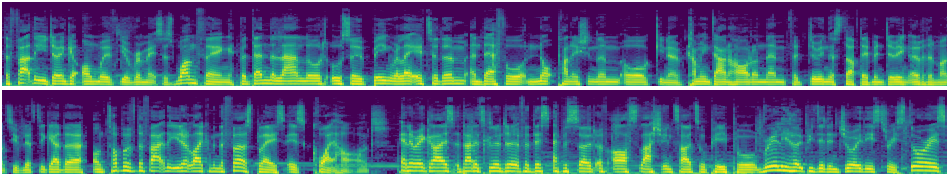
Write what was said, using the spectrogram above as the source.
the fact that you don't get on with your roommates is one thing, but then the landlord also being related to them and therefore not punishing them or, you know, coming down hard on them for doing the stuff they've been doing over the months you've lived together, on top of the fact that you don't like them in the first place, is quite hard. Anyway, guys, that is going to do it for this episode of r slash entitled people. Really hope you did enjoy these three stories.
